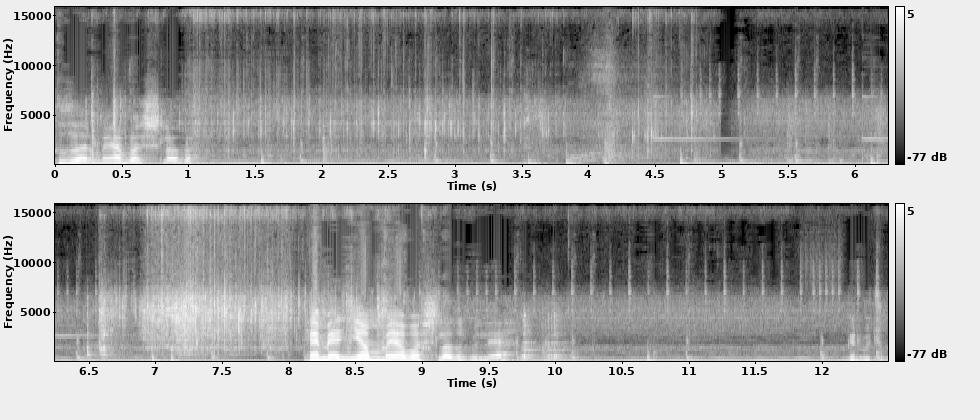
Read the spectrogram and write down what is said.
Kızarmaya başladı. Hemen yanmaya başladı bile. Bir buçuk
